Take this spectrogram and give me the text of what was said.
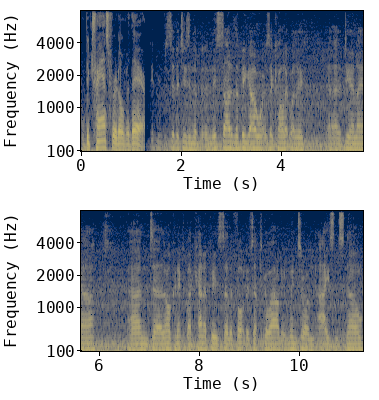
will be transferred over there. Different facilities in, the, in this side of the big O, as they call it, where the uh, DLA are. And uh, they're all connected by canopies, so the forklifts have to go out in winter on ice and snow.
